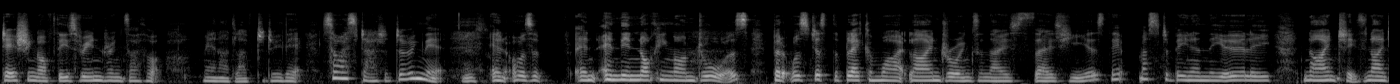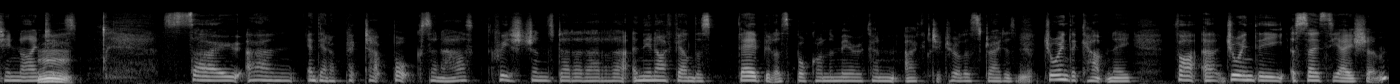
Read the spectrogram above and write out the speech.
dashing off these renderings. I thought, man, I'd love to do that. So I started doing that, yes. and it was a and and then knocking on doors. But it was just the black and white line drawings in those those years. That must have been in the early nineties, nineteen nineties. So um, and then I picked up books and asked questions, da da da da da. And then I found this fabulous book on American architecture illustrators. Yep. Joined the company, fi- uh, joined the association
